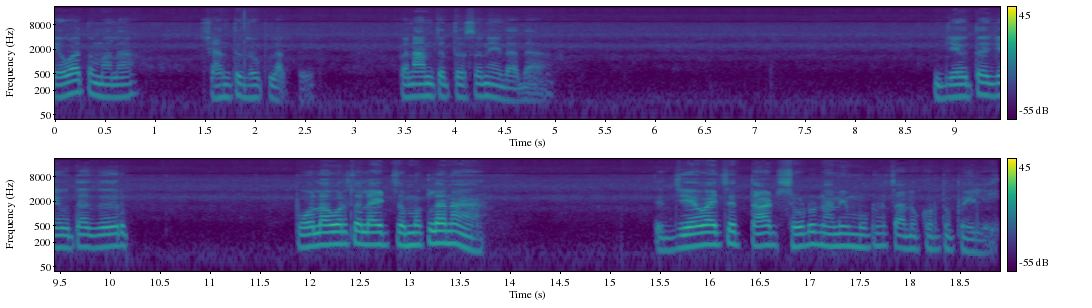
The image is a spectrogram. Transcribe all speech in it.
तेव्हा तुम्हाला शांत झोप लागते. पण आमचं तसं नाही दादा. जेवता जेवता जर पोलावरचा लाइट चमकला ना तर जेवायचं ताट सोडून आम्ही मोटर चालू करतो पहिले.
